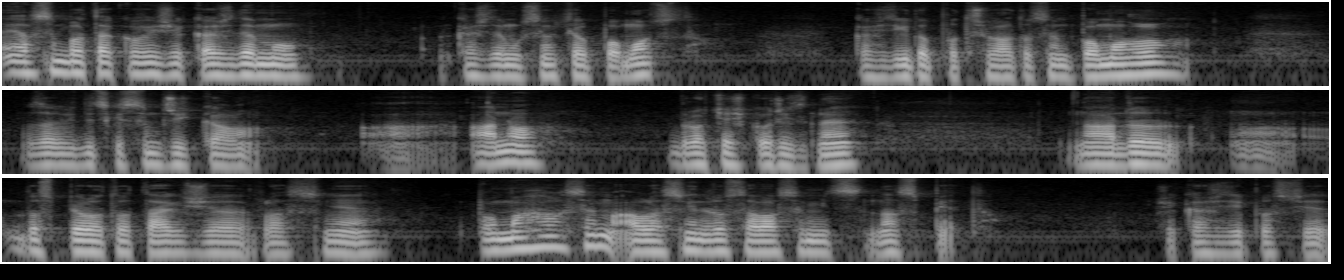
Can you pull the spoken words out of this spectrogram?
Já jsem byl takový, že každému, každému jsem chtěl pomoct. Každý, kdo potřeboval, to jsem pomohl. Vždycky jsem říkal, ano, bylo těžko říct ne. No a do, dospělo to tak, že vlastně pomáhal jsem a vlastně nedostával jsem nic naspět. Že každý prostě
